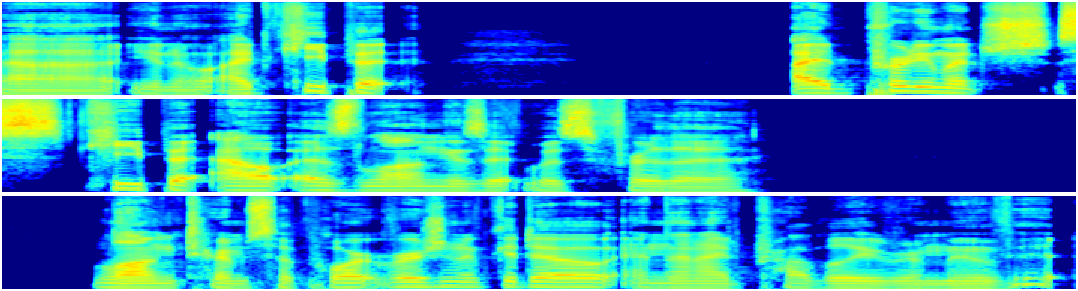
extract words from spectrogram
Uh, you know, I'd keep it, I'd pretty much keep it out as long as it was for the long term support version of Godot, and then I'd probably remove it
